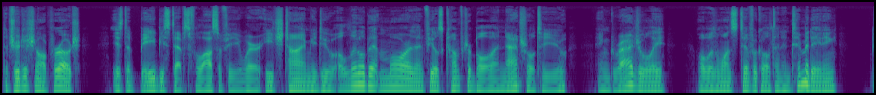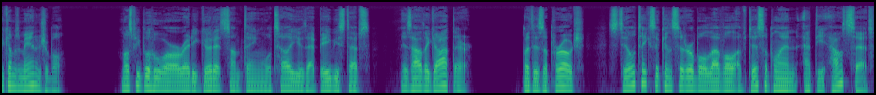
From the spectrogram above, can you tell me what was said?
The traditional approach is the baby steps philosophy, where each time you do a little bit more than feels comfortable and natural to you, and gradually, what was once difficult and intimidating becomes manageable. Most people who are already good at something will tell you that baby steps is how they got there. But this approach still takes a considerable level of discipline at the outset.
